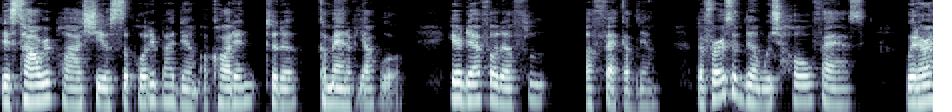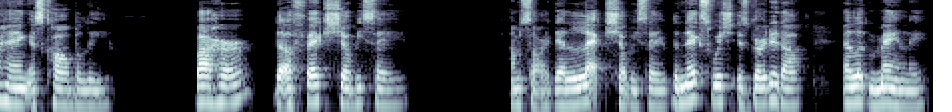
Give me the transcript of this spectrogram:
This tower replies, She is supported by them according to the command of Yahweh. Hear therefore the effect of them. The first of them which hold fast with her hang is called believe. By her the effect shall be saved. I'm sorry, the elect shall be saved. The next which is girded up and look manly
